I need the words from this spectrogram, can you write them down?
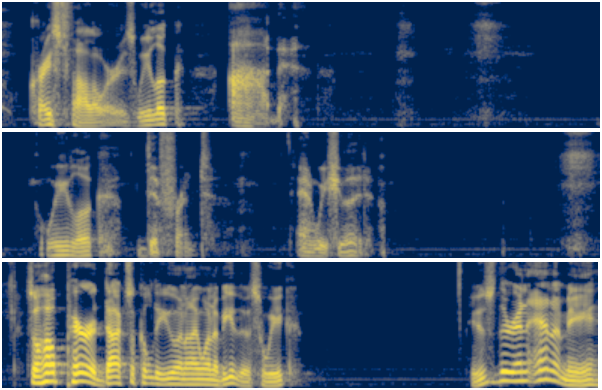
Christ followers. We look odd. We look different, and we should. So, how paradoxical do you and I want to be this week? Is there an enemy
